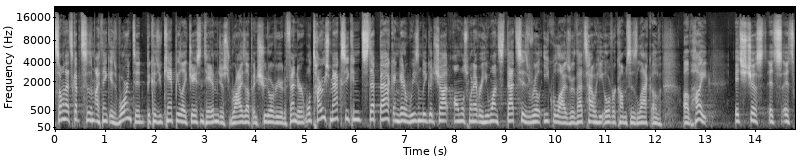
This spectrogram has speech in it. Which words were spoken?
some of that skepticism I think is warranted because you can't be like Jayson Tatum, just rise up and shoot over your defender. Well, Tyrese Maxey can step back and get a reasonably good shot almost whenever he wants. That's his real equalizer. That's how he overcomes his lack of of height. It's just it's it's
